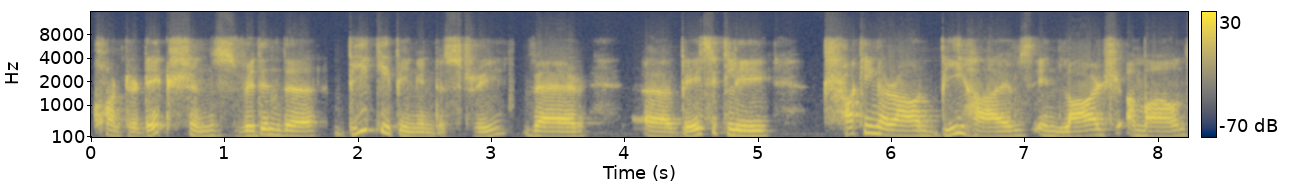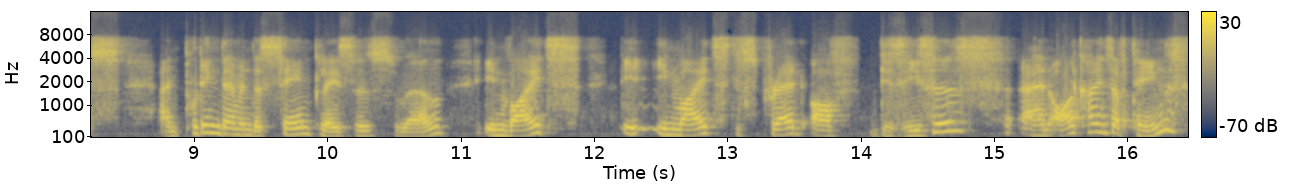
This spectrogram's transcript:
contradictions within the beekeeping industry where uh, basically trucking around beehives in large amounts and putting them in the same places well invites it invites the spread of diseases and all kinds of things.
